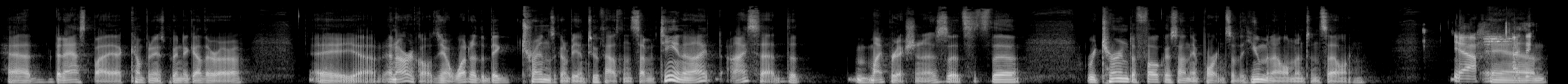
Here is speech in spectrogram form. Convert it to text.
had been asked by a company who's putting together a a uh, an article. You know, what are the big trends going to be in 2017? And I I said that my prediction is it's, it's the return to focus on the importance of the human element in selling. Yeah, and think-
